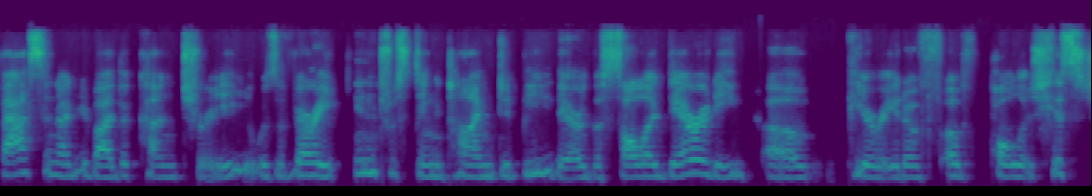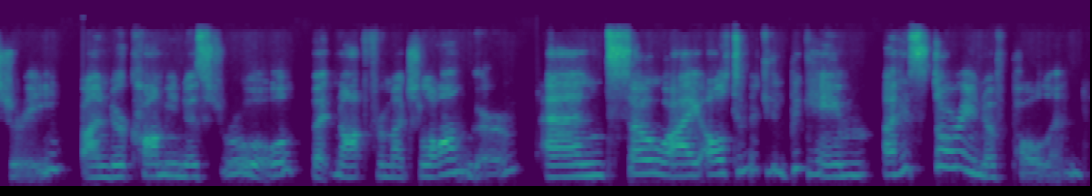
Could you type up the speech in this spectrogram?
fascinated by the country. It was a very interesting time to be there, the solidarity uh, period of, of Polish history under communist rule, but not for much longer. And so I ultimately became a historian of Poland.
